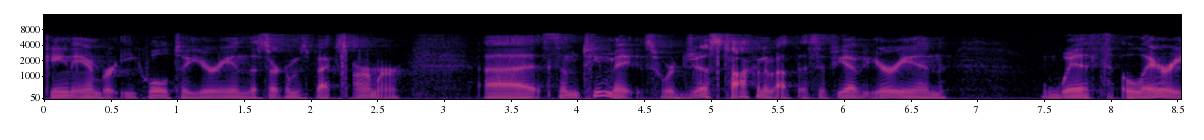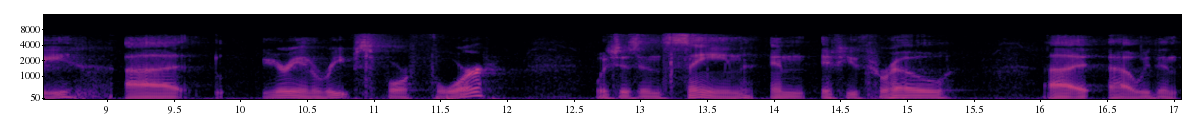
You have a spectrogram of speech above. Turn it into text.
gain Amber equal to Urien the Circumspect's armor. Uh, some teammates were just talking about this. If you have Urien with Larry, uh, Urien reaps for four, which is insane. And if you throw, uh, uh, we didn't,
